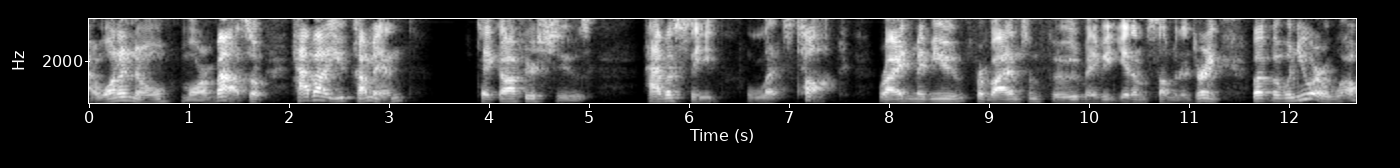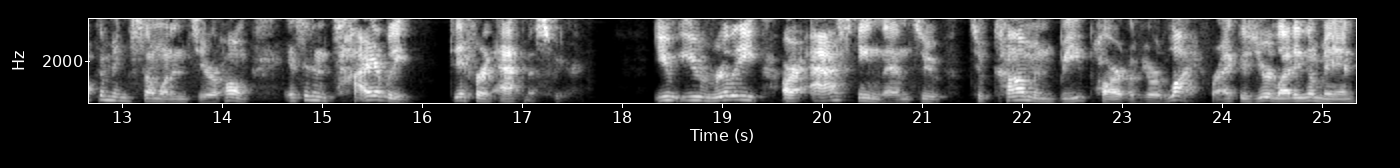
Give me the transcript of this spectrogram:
I want to know more about. So, how about you come in, take off your shoes, have a seat, let's talk. Right? Maybe you provide them some food, maybe get them something to drink. But but when you are welcoming someone into your home, it's an entirely different atmosphere. You you really are asking them to to come and be part of your life, right? Because you're letting them in.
